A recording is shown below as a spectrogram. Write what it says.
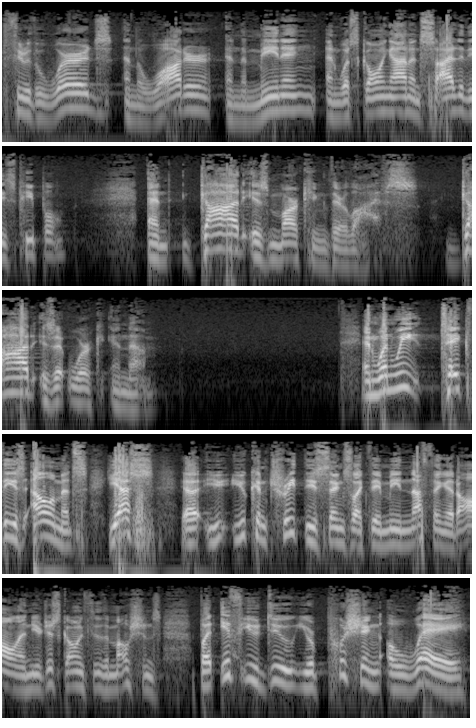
through the words and the water and the meaning and what's going on inside of these people. And God is marking their lives. God is at work in them. And when we take these elements, yes, uh, you, you can treat these things like they mean nothing at all and you're just going through the motions. But if you do, you're pushing away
